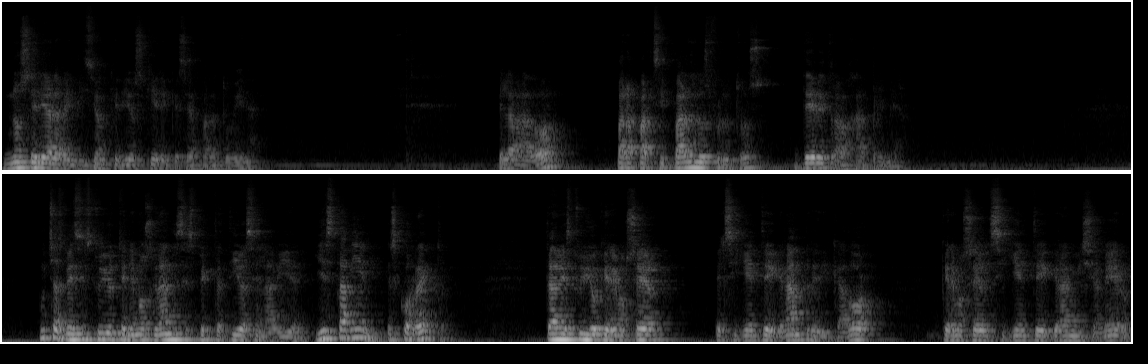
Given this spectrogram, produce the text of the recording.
no sería la bendición que Dios quiere que sea para tu vida. El labrador, para participar de los frutos, debe trabajar primero. Muchas veces tú y yo tenemos grandes expectativas en la vida y está bien, es correcto. Tal vez tú y yo queremos ser el siguiente gran predicador, queremos ser el siguiente gran misionero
